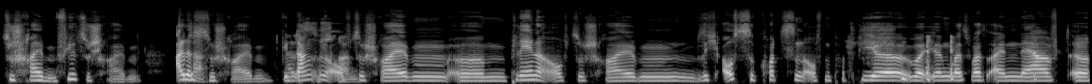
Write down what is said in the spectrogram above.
zu schreiben, viel zu schreiben. Alles Total. zu schreiben, Alles Gedanken zu schreiben. aufzuschreiben, ähm, Pläne aufzuschreiben, sich auszukotzen auf dem Papier über irgendwas, was einen nervt, äh,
